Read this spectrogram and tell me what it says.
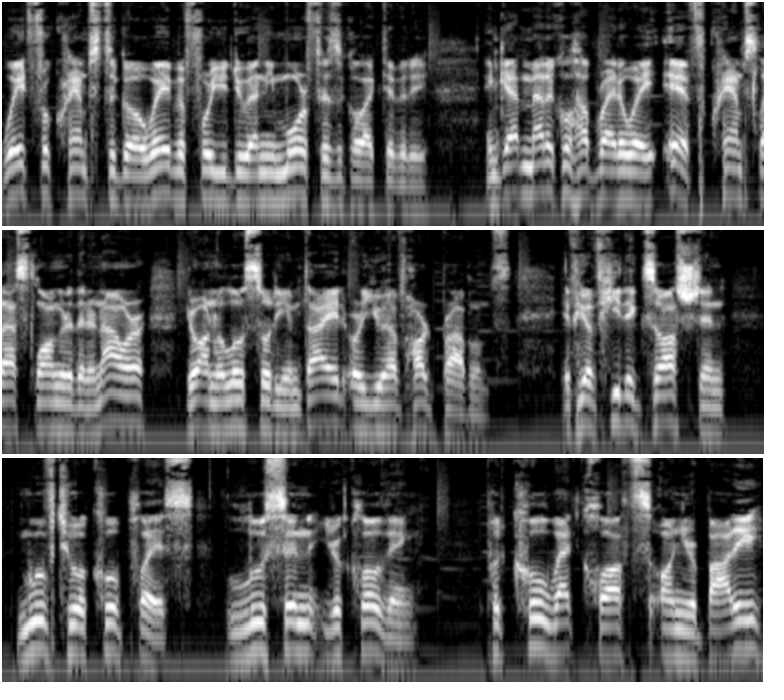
Wait for cramps to go away before you do any more physical activity. And get medical help right away if cramps last longer than an hour, you're on a low sodium diet, or you have heart problems. If you have heat exhaustion, move to a cool place. Loosen your clothing. Put cool wet cloths on your body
